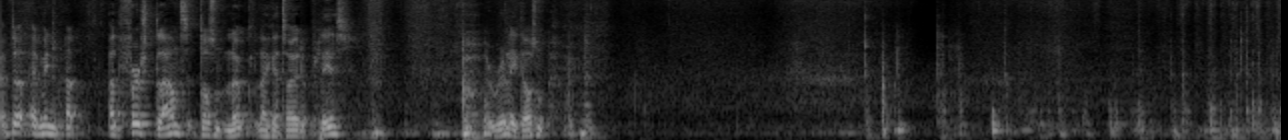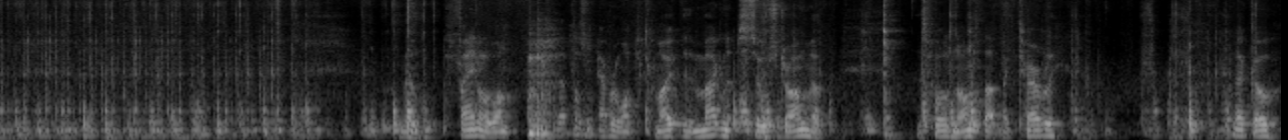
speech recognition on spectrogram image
It do, I mean, at, at first glance, it doesn't look like it's out of place. It really doesn't. And then the final one, that doesn't ever want to come out. The magnet's so strong that it's holding on to that like terribly. Let go.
